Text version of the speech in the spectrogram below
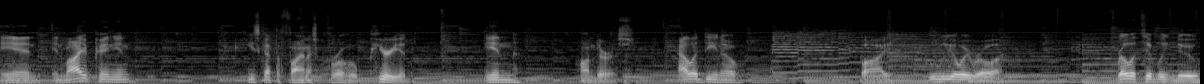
and in my opinion, he's got the finest Corojo, period, in Honduras. Aladino by Julio Eiroa. Relatively new,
